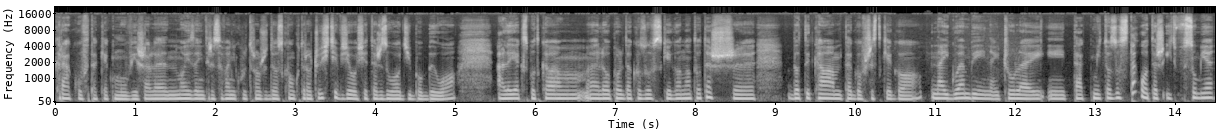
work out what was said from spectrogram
Kraków, tak jak mówisz, ale moje zainteresowanie kulturą żydowską, które oczywiście wzięło się też z Łodzi, bo było, ale jak spotkałam Leopolda Kozłowskiego, no to też e, dotykałam tego wszystkiego najgłębiej, najczulej i tak mi to zostało też i w sumie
